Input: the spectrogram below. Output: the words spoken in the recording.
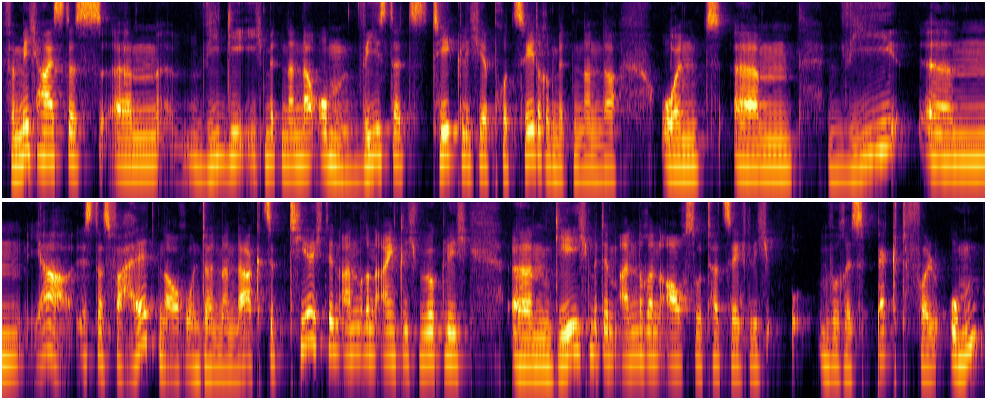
für mich heißt es, ähm, wie gehe ich miteinander um? Wie ist das tägliche Prozedere miteinander? Und ähm, wie ähm, ja, ist das Verhalten auch untereinander? Akzeptiere ich den anderen eigentlich wirklich? Ähm, gehe ich mit dem anderen auch so tatsächlich respektvoll um?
